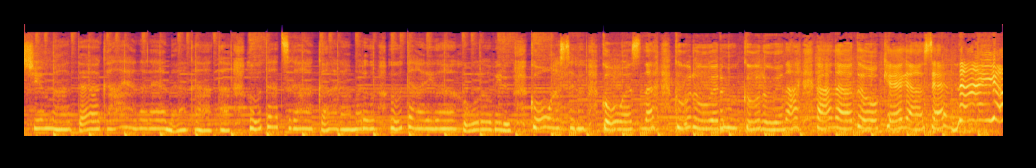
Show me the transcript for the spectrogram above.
しまった変えられなかった二つが絡まる二人が滅びる壊せる壊せな狂える狂えないあなたを汚せないよ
